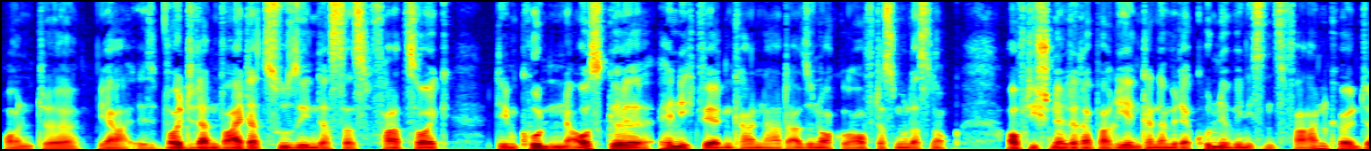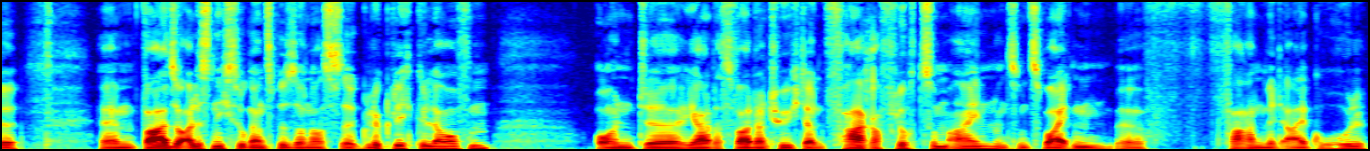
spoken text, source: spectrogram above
und äh, ja, wollte dann weiter zusehen, dass das Fahrzeug dem Kunden ausgehändigt werden kann. Hat also noch gehofft, dass man das noch auf die Schnelle reparieren kann, damit der Kunde wenigstens fahren könnte. Ähm, war also alles nicht so ganz besonders äh, glücklich gelaufen. Und äh, ja, das war natürlich dann Fahrerflucht zum einen und zum zweiten äh, Fahren mit Alkohol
